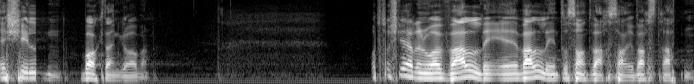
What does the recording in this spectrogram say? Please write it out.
er kilden bak den gaven. Og så skjer det noe veldig, veldig interessant vers her i vers 13.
